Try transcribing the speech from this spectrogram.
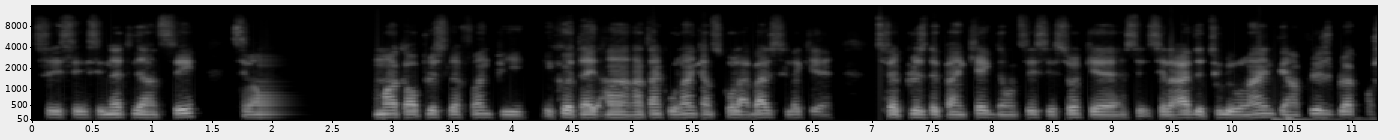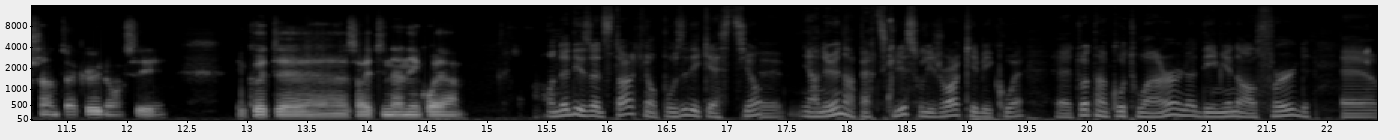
c'est notre identité. C'est vraiment encore plus le fun. Puis écoute, en, en tant qu'O-line, quand tu cours la balle, c'est là que tu fais plus de pancakes. Donc, tu sais, c'est sûr que c'est le rêve de tous les O-line. Puis en plus, je bloque pour Sean Tucker. Donc, c'est écoute, euh, ça va être une année incroyable. On a des auditeurs qui ont posé des questions. Euh, il y en a une en particulier sur les joueurs québécois. Euh, toi, tu en côtoies un, Damien Alford. Euh,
